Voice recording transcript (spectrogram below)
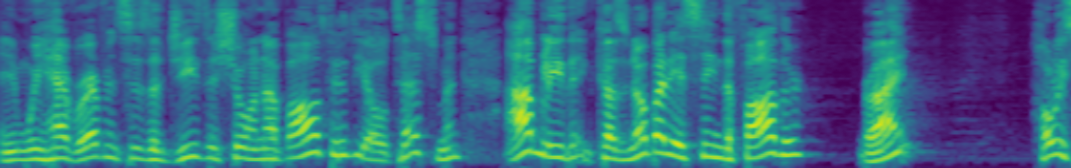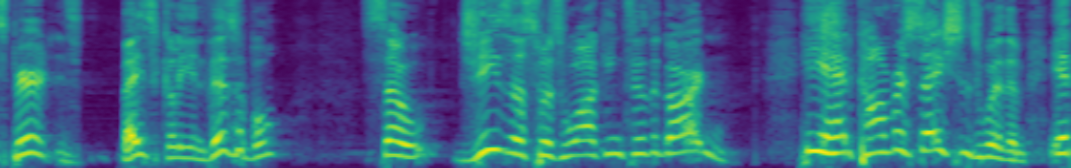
And we have references of Jesus showing up all through the Old Testament. I believe that because nobody has seen the Father, right? Holy Spirit is basically invisible. So Jesus was walking through the garden. He had conversations with them. It,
